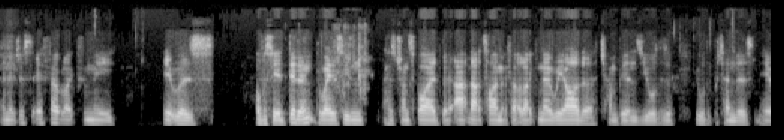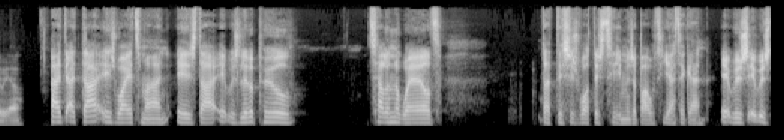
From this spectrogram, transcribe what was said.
And it just it felt like for me, it was obviously it didn't the way the season has transpired, but at that time it felt like no, we are the champions. You're the you're the pretenders. And here we are. I, I, that is why it's mine. Is that it was Liverpool telling the world that this is what this team is about yet again. It was it was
